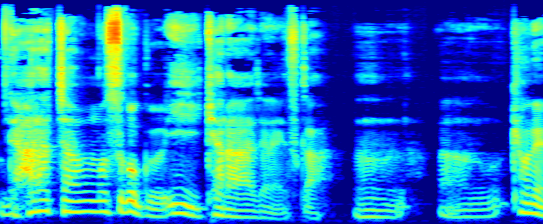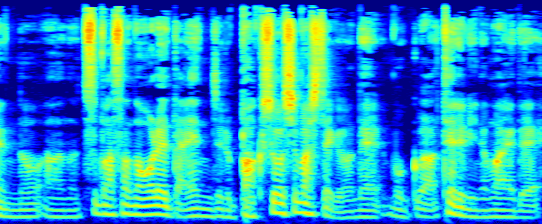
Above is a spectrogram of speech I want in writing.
で、原ちゃんもすごくいいキャラじゃないですか。うん。あの、去年の、あの、翼の折れたエンジェル爆笑しましたけどね、僕はテレビの前で。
